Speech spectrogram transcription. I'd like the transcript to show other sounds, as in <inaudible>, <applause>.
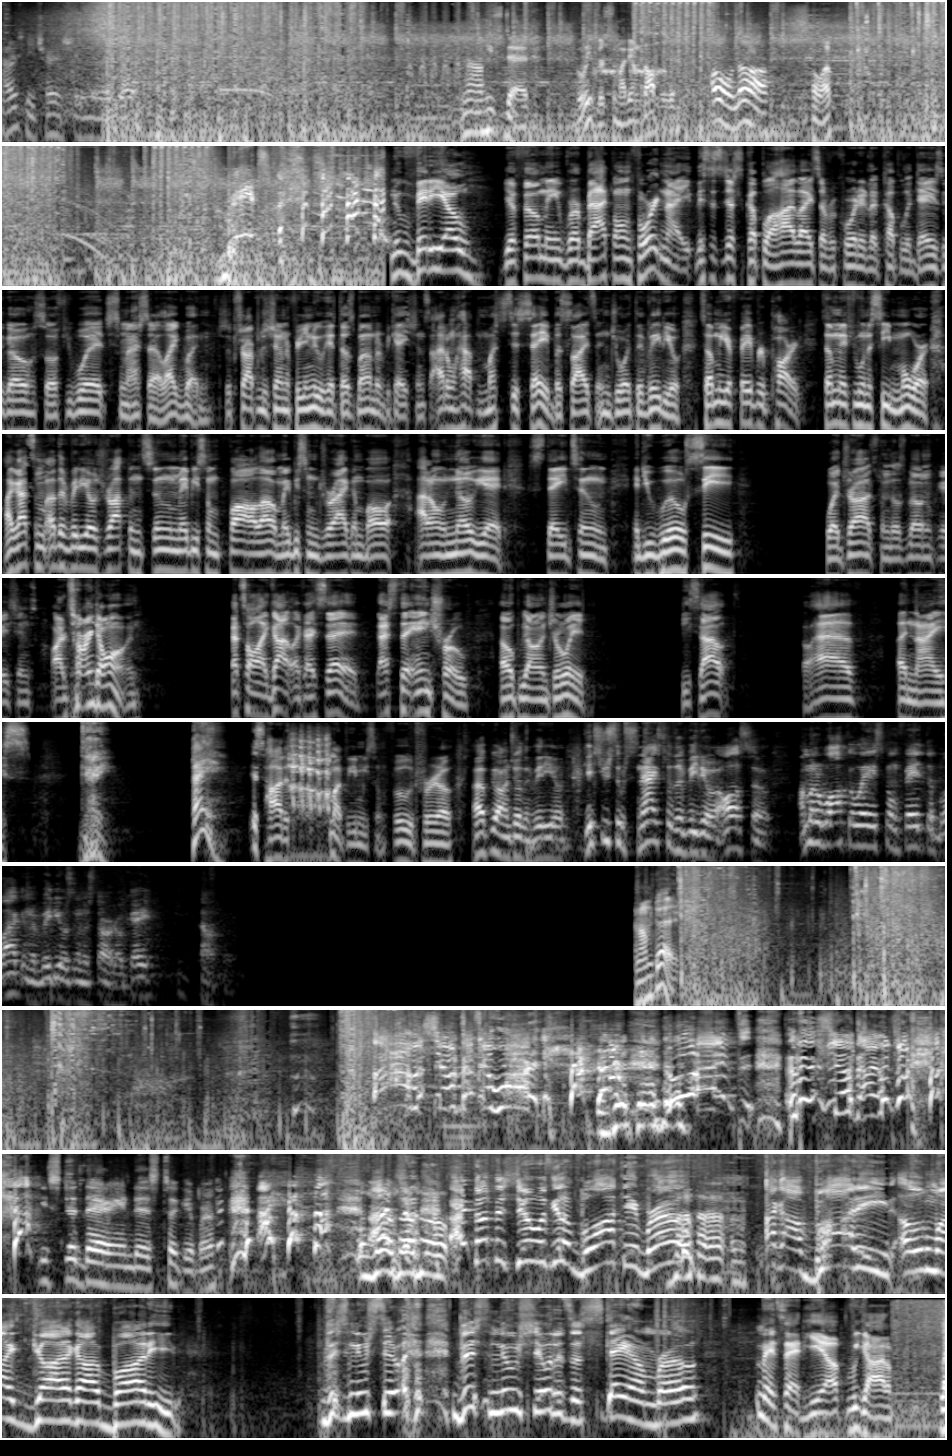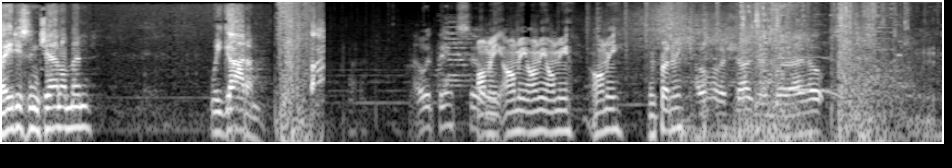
How did he try to shoot me like that? No, he's dead. I believe there's somebody on top of it. Oh no! Hello? Bitch! <laughs> New video. You feel me? We're back on Fortnite. This is just a couple of highlights I recorded a couple of days ago. So if you would, smash that like button. Subscribe to the channel if you're new. Hit those bell notifications. I don't have much to say besides enjoy the video. Tell me your favorite part. Tell me if you want to see more. I got some other videos dropping soon. Maybe some Fallout. Maybe some Dragon Ball. I don't know yet. Stay tuned. And you will see what drops when those bell notifications are turned on. That's all I got. Like I said, that's the intro. I hope y'all enjoy it. Peace out. Y'all have a nice day. Hey, it's hot as I'm about to give me some food for real. I hope y'all enjoy the video. Get you some snacks for the video also. I'm gonna walk away. It's gonna fade to black and the video is gonna start, okay? Peace out. And I'm dead. Ah, the shield doesn't work! <laughs> <laughs> what? The shield, I was You stood there and just took it, bro. I, I, thought- I thought the shield was gonna block it, bro. I got bodied. Oh my god, I got bodied. This new shield, <laughs> this new shield is a scam, bro. Man said, "Yep, we got him." Ladies and gentlemen, we got him. I would think so. On me, on me, on me, on me, on me, in front of me. I don't have a shotgun, but I hope.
